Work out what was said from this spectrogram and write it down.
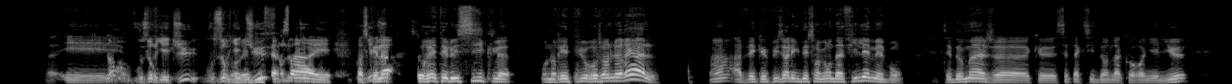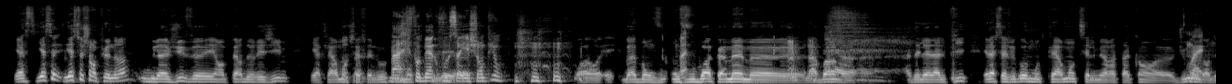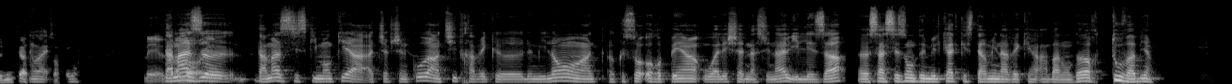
Euh, Et Non, vous auriez dû, vous auriez dû faire ça. le- Et, parce que là, ça aurait été le cycle. On aurait pu rejoindre le Real, hein, avec plusieurs Ligues des Champions d'affilée. Mais bon, c'est dommage euh, que cet accident de la Corogne ait lieu. Il y, a, il, y a ce, il y a ce championnat où la Juve est en perte de régime et il y a clairement Bah, il faut bien que vous soyez champion. Ouais, et- bah bon, on Bah. vous bat quand même euh, là-bas euh, à Delel Alpi. Et là, Shevchenko montre clairement que c'est le meilleur attaquant euh, du monde Ouais. en 2004, Ouais. tout simplement. Mais Damas, vraiment, euh, Damas, c'est ce qui manquait à, à Shevchenko, un titre avec euh, le Milan, un- que ce soit européen ou à l'échelle nationale, il les a. Euh, sa saison 2004 qui se termine avec un ballon d'or, tout va bien.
